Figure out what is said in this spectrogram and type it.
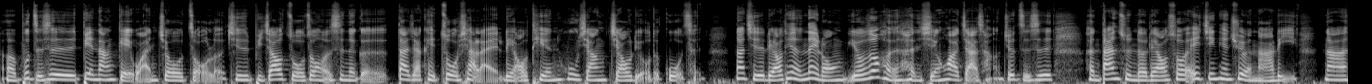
呃不只是便当给完就走了，其实比较着重的是那个大家可以坐下来聊天、互相交流的过程。那其实聊天的内容有时候很很闲话家常，就只是很单纯的聊说，哎，今天去了哪里？那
